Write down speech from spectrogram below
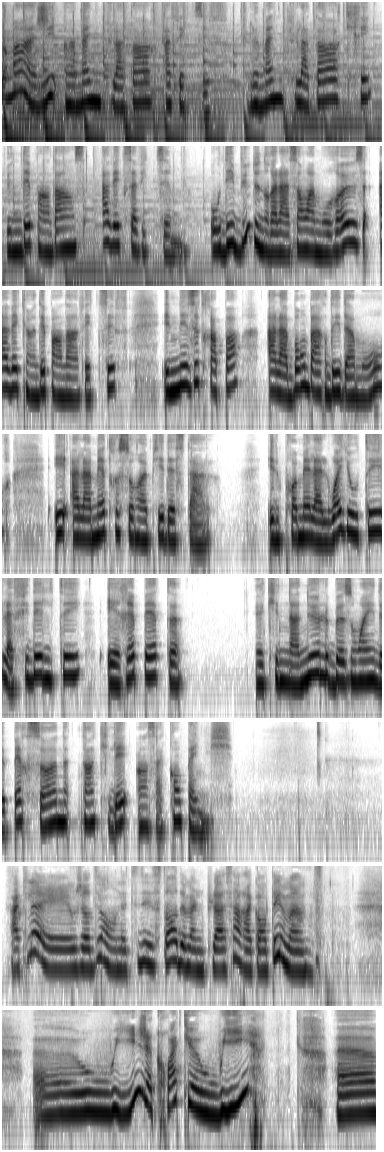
Comment agit un manipulateur affectif? Le manipulateur crée une dépendance avec sa victime. Au début d'une relation amoureuse avec un dépendant affectif, il n'hésitera pas à la bombarder d'amour et à la mettre sur un piédestal. Il promet la loyauté, la fidélité et répète euh, qu'il n'a nul besoin de personne tant qu'il est en sa compagnie. Fait que là, euh, aujourd'hui, on a-tu des histoires de manipulation à raconter, même? Euh, oui, je crois que oui. Euh,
